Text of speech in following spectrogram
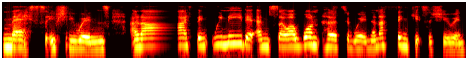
mess if she wins. And I, I think we need it. And so I want her to win. And I think it's a shoe in.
